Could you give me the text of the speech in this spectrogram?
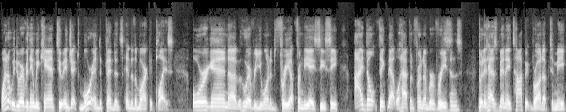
why don't we do everything we can to inject more independence into the marketplace? Oregon, uh, whoever you wanted to free up from the ACC. I don't think that will happen for a number of reasons, but it has been a topic brought up to me.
